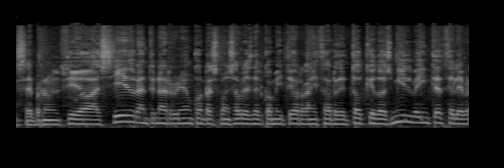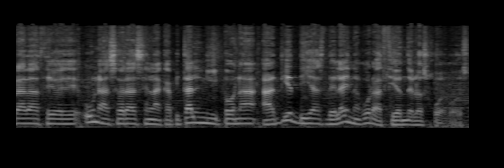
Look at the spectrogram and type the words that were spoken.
se pronunció así durante una reunión con responsables del Comité Organizador de Tokio 2020 celebrada hace unas horas en la capital nipona a 10 días de la inauguración de los Juegos.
